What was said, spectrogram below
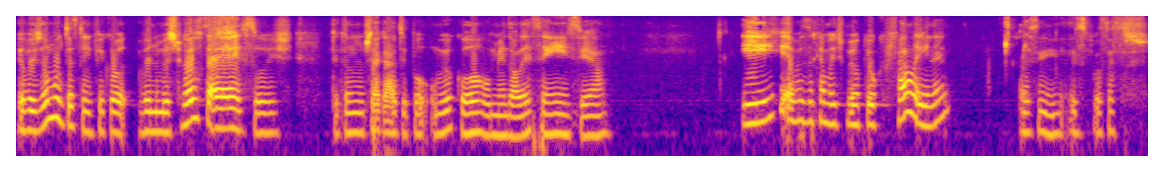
Eu vejo muito assim, fico vendo meus processos, tentando enxergar tipo, o meu corpo, minha adolescência. E é basicamente meio que eu falei, né? Assim, esses processos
